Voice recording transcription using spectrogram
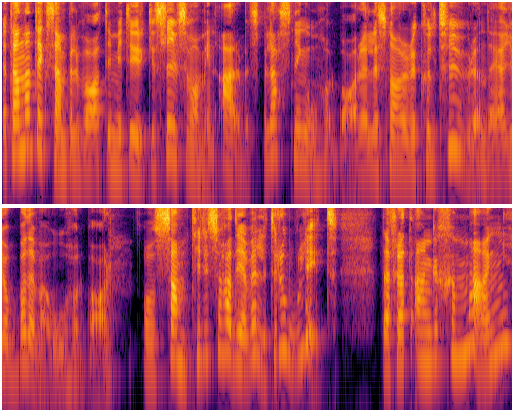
Ett annat exempel var att i mitt yrkesliv så var min arbetsbelastning ohållbar eller snarare kulturen där jag jobbade var ohållbar. Och samtidigt så hade jag väldigt roligt. Därför att engagemang,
